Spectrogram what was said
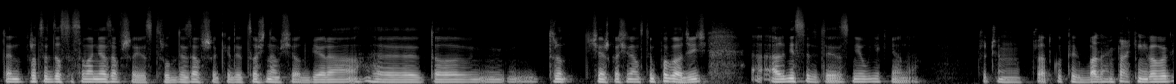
ten proces dostosowania zawsze jest trudny, zawsze kiedy coś nam się odbiera, to ciężko się nam z tym pogodzić, ale niestety to jest nieuniknione. Przy czym w przypadku tych badań parkingowych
